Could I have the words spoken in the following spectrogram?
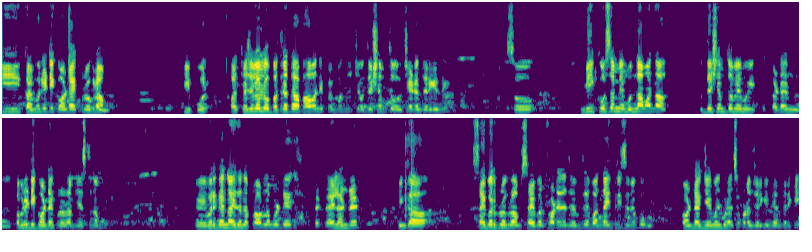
ఈ కమ్యూనిటీ కాంటాక్ట్ ప్రోగ్రామ్ ఈ ప్రజలలో భద్రతా భావాన్ని పెంపొందించే ఉద్దేశంతో చేయడం జరిగింది. సో మీకోసం మేము ఉన్నామన్న ఉద్దేశంతో మేము కడన్ కమ్యూనిటీ కాంటాక్ట్ ప్రోగ్రామ్ చేస్తున్నాము. ఎవరికైనా ఏదైనా ప్రాబ్లం ఉంటే డయల్ హండ్రెడ్ ఇంకా సైబర్ ప్రోగ్రామ్ సైబర్ ఫ్రాడ్ ఏదైనా జరిగితే వన్ నైన్ త్రీ జీరోకు కాంటాక్ట్ చేయమని కూడా చెప్పడం జరిగింది అందరికీ.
